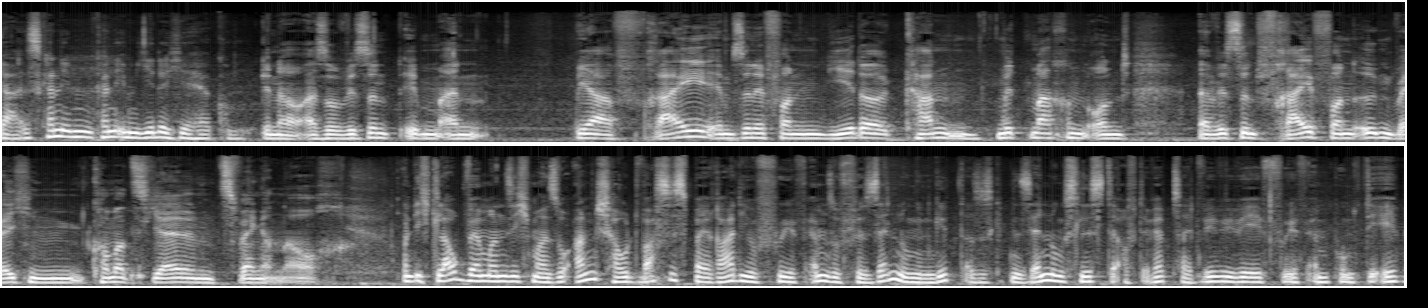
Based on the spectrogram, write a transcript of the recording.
ja, es kann eben, kann eben jeder hierher kommen. Genau, also wir sind eben ein ja frei im Sinne von jeder kann mitmachen und äh, wir sind frei von irgendwelchen kommerziellen Zwängen auch. Und ich glaube, wenn man sich mal so anschaut, was es bei Radio Free FM so für Sendungen gibt, also es gibt eine Sendungsliste auf der Website www.freefm.de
